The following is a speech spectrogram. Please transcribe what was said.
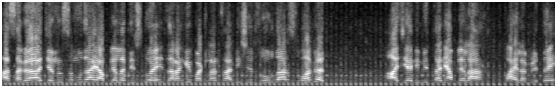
हा सगळा जनसमुदाय आपल्याला दिसतोय. जरांगे पाटलांचं अतिशय जोरदार स्वागत. आज या निमित्ताने आपल्याला पाहायला मिळतंय.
